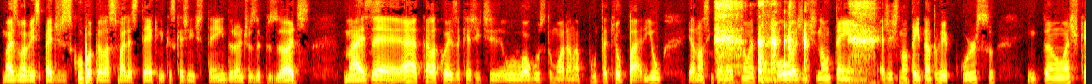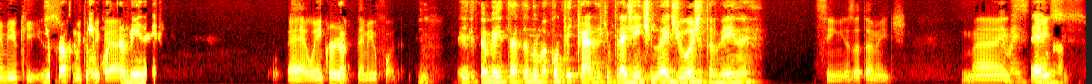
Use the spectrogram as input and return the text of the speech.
mais uma vez, pede desculpa pelas falhas técnicas que a gente tem durante os episódios. Mas é, é, aquela coisa que a gente. O Augusto mora na puta que eu pariu e a nossa internet não é tão boa, a gente não tem, a gente não tem tanto recurso. Então acho que é meio que isso. E o próprio Muito Anchor obrigado. também, né? É, o Anchor é meio foda. Ele também tá dando uma complicada aqui pra gente, não é de hoje também, né? Sim, exatamente. Mas é, mas é é, isso.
